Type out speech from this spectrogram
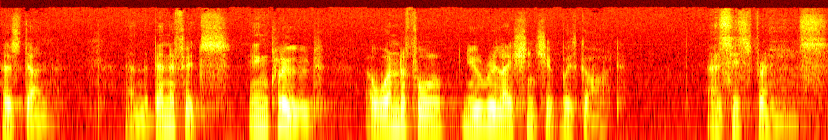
has done. And the benefits include a wonderful new relationship with God as his friends.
